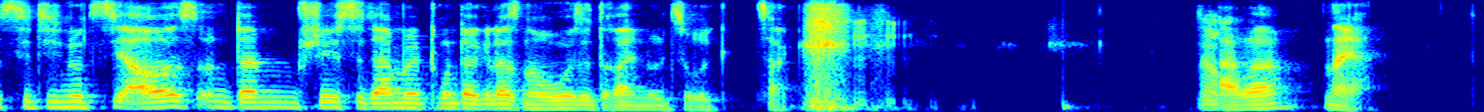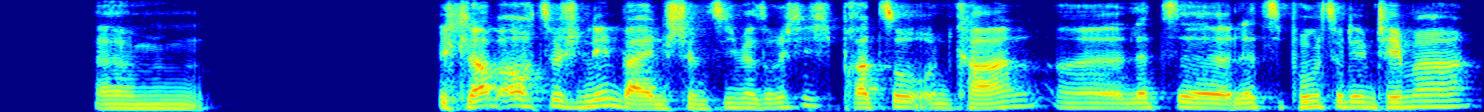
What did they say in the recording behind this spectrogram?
City nutzt sie aus und dann stehst du damit runtergelassener Hose 3-0 zurück. Zack. Ja. Aber, naja. Ähm, ich glaube auch zwischen den beiden stimmt es nicht mehr so richtig. Brazzo und Kahn. Äh, letzte, letzte Punkt zu dem Thema.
